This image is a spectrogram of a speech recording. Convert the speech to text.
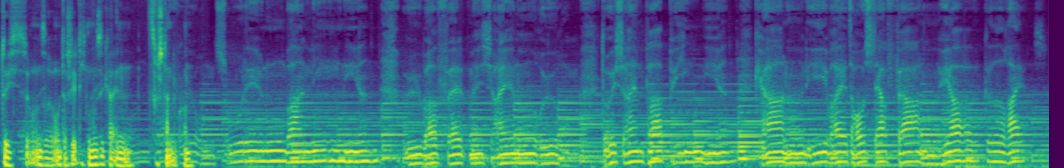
durch unsere unterschiedlichen MusikerInnen zustande kommen. Zu den U-Bahn-Linien überfällt mich eine Rührung durch ein paar Pinien, Kerne, die weit aus der Ferne hergereist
